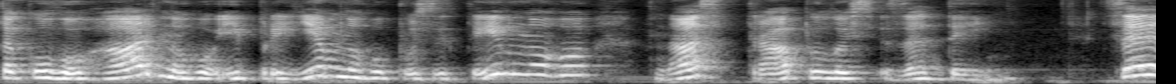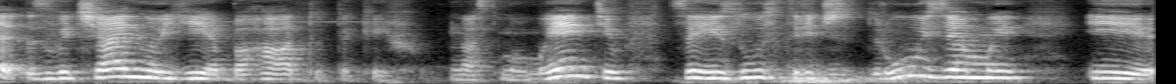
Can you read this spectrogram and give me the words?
такого гарного і приємного, позитивного в нас трапилось за день. Це, звичайно, є багато таких у нас моментів. Це і зустріч з друзями, і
